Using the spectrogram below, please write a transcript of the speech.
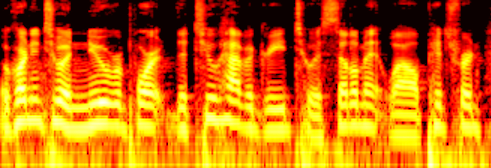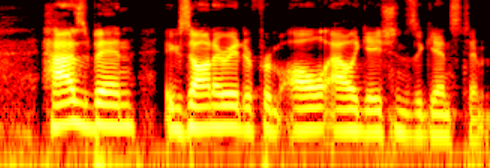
According to a new report, the two have agreed to a settlement while Pitchford has been exonerated from all allegations against him.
